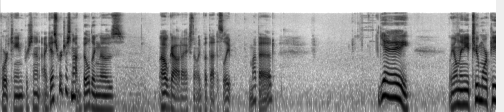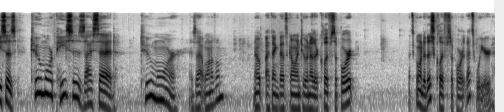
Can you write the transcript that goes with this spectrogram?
14%? I guess we're just not building those. Oh god, I accidentally put that to sleep. My bad. Yay! We only need two more pieces. Two more pieces, I said. Two more. Is that one of them? Nope, I think that's going to another cliff support. That's going to this cliff support. That's weird.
